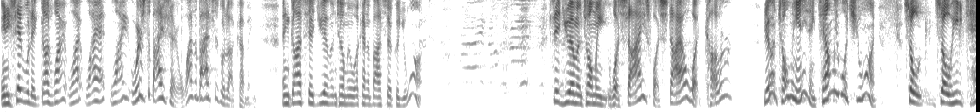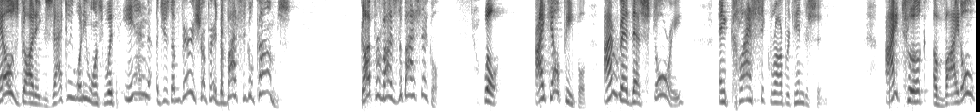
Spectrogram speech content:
And he said, Well, God, why, why, why, why, where's the bicycle? Why's the bicycle not coming? And God said, You haven't told me what kind of bicycle you want. He said, You haven't told me what size, what style, what color. You haven't told me anything. Tell me what you want. So, so he tells God exactly what he wants within just a very short period. The bicycle comes. God provides the bicycle. Well, I tell people, I read that story in classic Robert Henderson. I took a vital,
